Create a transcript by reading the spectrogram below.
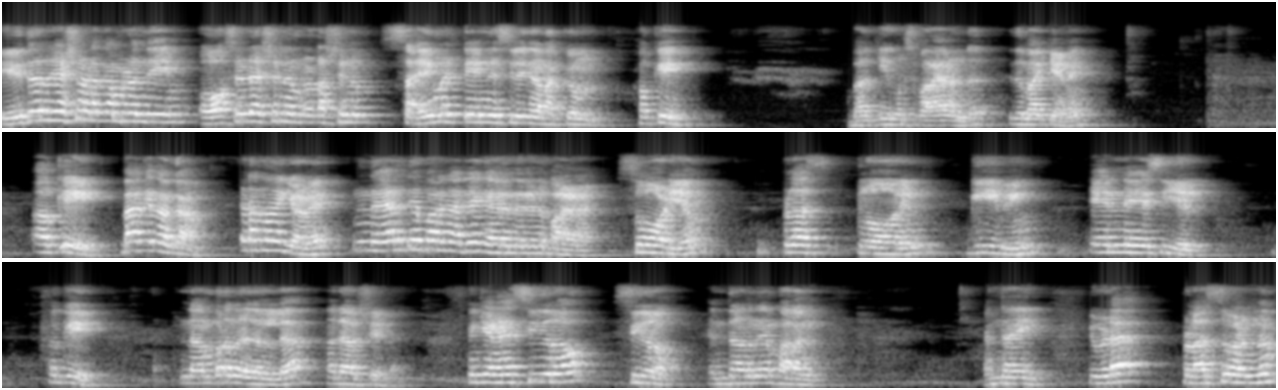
ഏതൊരു റിയാക്ഷൻ നടക്കുമ്പോഴും എന്ത് ചെയ്യും? ഓക്സിഡേഷനും റിഡക്ഷനും സൈമൾട്ടേനിയസ്ലി നടക്കും. ഓക്കെ ബാക്കി കുറച്ച് പറയാനുണ്ട്. ഇത് ബാക്കിയാണേ. ഓക്കെ ബാക്കി നോക്കാം. എടാ നോക്കിയാണേ നേരത്തെ പറഞ്ഞ അതേ കാര്യം തന്നെയാണ് പറയണേ sodium plus chlorine giving N A C L okay number ഒന്നും എഴുതുന്നില്ല അതിന്റെ ആവശ്യമില്ല. നോക്കിയാണെ സീറോ സീറോ എന്താണെന്ന് ഞാൻ പറഞ്ഞു. എന്തായി? ഇവിടെ പ്ലസ് വണ്ണും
